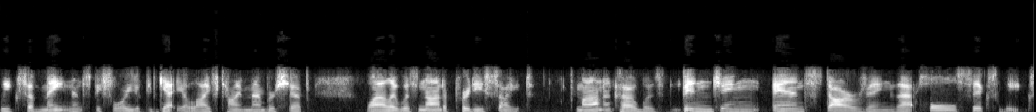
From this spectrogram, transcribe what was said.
weeks of maintenance before you could get your lifetime membership? while it was not a pretty sight. Monica was binging and starving that whole six weeks.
